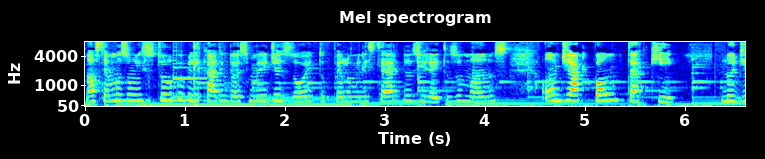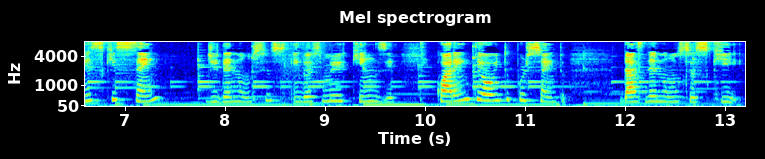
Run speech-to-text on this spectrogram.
nós temos um estudo publicado em 2018 pelo Ministério dos Direitos Humanos, onde aponta que no Disque 100 de denúncias, em 2015, 48% das denúncias que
